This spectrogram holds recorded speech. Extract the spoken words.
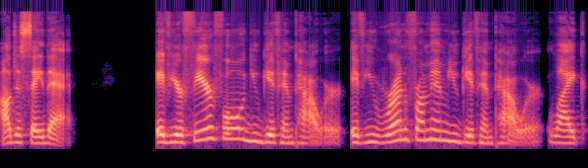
I'll just say that. If you're fearful, you give him power. If you run from him, you give him power. Like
